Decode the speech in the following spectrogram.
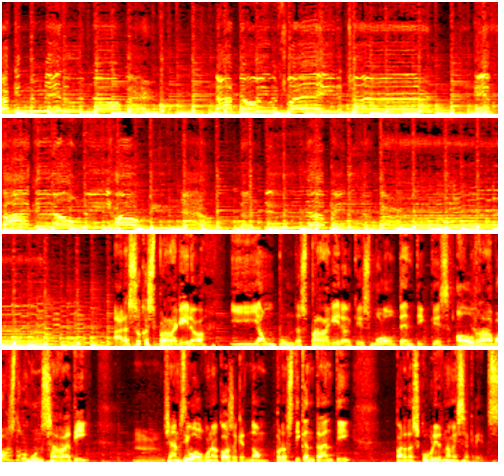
Stuck in the middle of nowhere, not knowing which way to turn. If I could only hold you now, then do the pain. Ara sóc esparreguera i hi ha un punt d'esparreguera que és molt autèntic, que és el rebost del Montserratí. Mm, ja ens diu alguna cosa aquest nom, però estic entrant-hi per descobrir-ne més secrets.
